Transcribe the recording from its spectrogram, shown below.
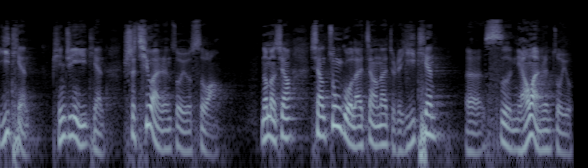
一天平均一天十七万人左右死亡，那么像像中国来讲呢，就是一天呃是两万人左右，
